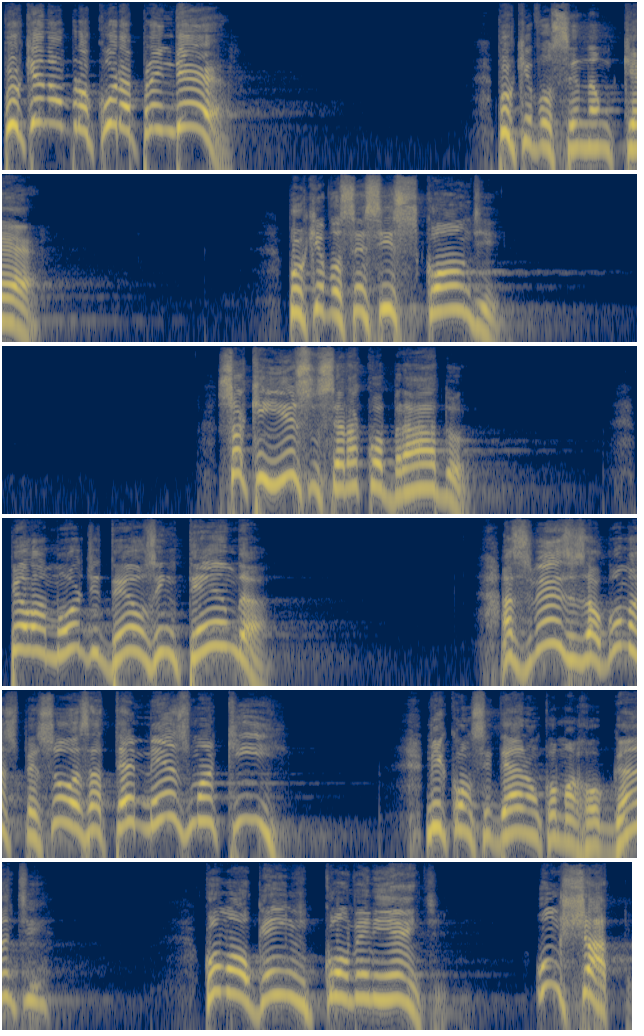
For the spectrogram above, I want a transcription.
Por que não procura aprender? Porque você não quer. Porque você se esconde. Só que isso será cobrado Pelo amor de Deus, entenda. Às vezes, algumas pessoas, até mesmo aqui, me consideram como arrogante, como alguém inconveniente, um chato.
